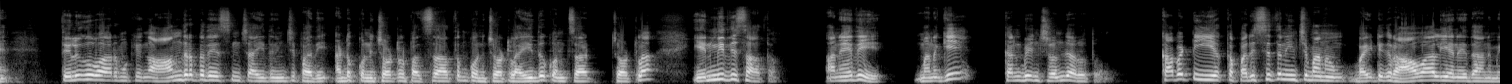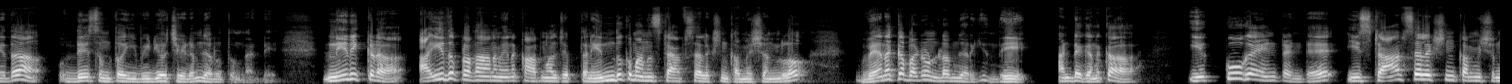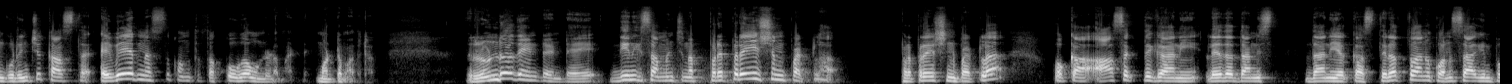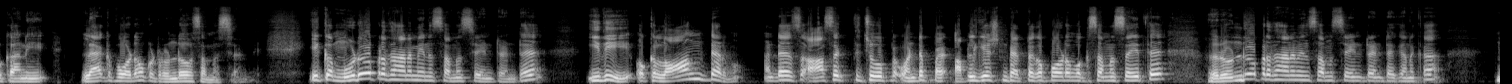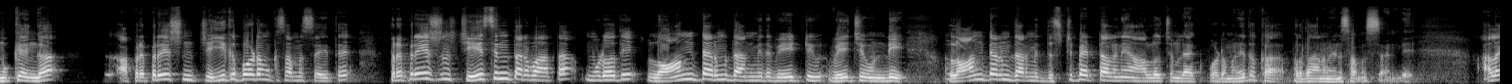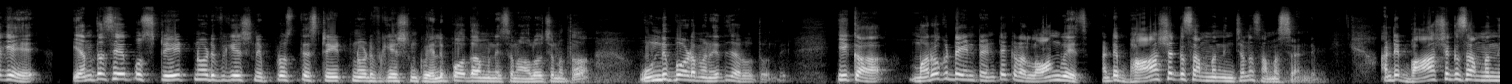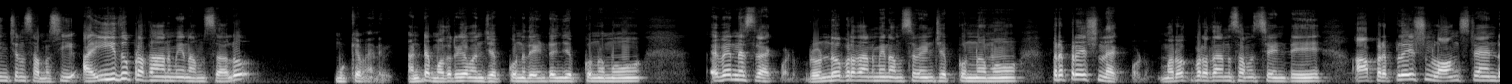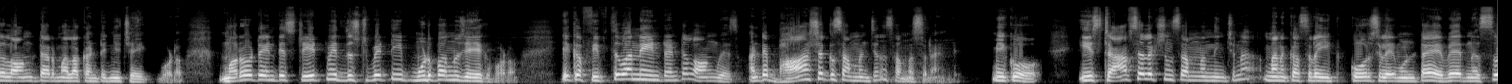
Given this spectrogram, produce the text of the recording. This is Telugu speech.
తెలుగువారు ముఖ్యంగా ఆంధ్రప్రదేశ్ నుంచి ఐదు నుంచి పది అంటే కొన్ని చోట్ల పది శాతం కొన్ని చోట్ల ఐదు కొన్ని చోట్ల ఎనిమిది శాతం అనేది మనకి కనిపించడం జరుగుతుంది. కాబట్టి ఈ యొక్క పరిస్థితి నుంచి మనం బయటికి రావాలి అనే దాని మీద ఉద్దేశంతో ఈ వీడియో చేయడం జరుగుతుందండి. నేను ఇక్కడ ఐదు ప్రధానమైన కారణాలు చెప్తాను. ఎందుకు మనం స్టాఫ్ సెలక్షన్ కమిషన్లో వెనకబడి ఉండడం జరిగింది? అంటే కనుక ఎక్కువగా ఏంటంటే ఈ స్టాఫ్ సెలక్షన్ కమిషన్ గురించి కాస్త అవేర్నెస్ కొంత తక్కువగా ఉండడం అండి మొట్టమొదట. రెండోది ఏంటంటే దీనికి సంబంధించిన ప్రిపరేషన్ పట్ల ప్రిపరేషన్ పట్ల ఒక ఆసక్తి కానీ లేదా దాని దాని యొక్క స్థిరత్వాన్ని కొనసాగింపు కానీ లేకపోవడం ఒకటి రెండవ సమస్య అండి. ఇక మూడో ప్రధానమైన సమస్య ఏంటంటే ఇది ఒక లాంగ్ టర్మ్ అంటే ఆసక్తి చూప అంటే ప- అప్లికేషన్ పెట్టకపోవడం ఒక సమస్య అయితే రెండో ప్రధానమైన సమస్య ఏంటంటే కనుక ముఖ్యంగా ఆ ప్రిపరేషన్ చేయకపోవడం ఒక సమస్య అయితే ప్రిపరేషన్ చేసిన తర్వాత మూడోది లాంగ్ టర్మ్ దాని మీద వేచి వేచి ఉండి లాంగ్ టర్మ్ దాని మీద దృష్టి పెట్టాలనే ఆలోచన లేకపోవడం అనేది ఒక ప్రధానమైన సమస్య అండి. అలాగే ఎంతసేపు స్టేట్ నోటిఫికేషన్ ఎప్పుడు వస్తే స్టేట్ నోటిఫికేషన్కి వెళ్ళిపోదాం అనేసిన ఆలోచనతో ఉండిపోవడం అనేది జరుగుతుంది. ఇక మరొకటి ఏంటంటే ఇక్కడ లాంగ్వేజ్ అంటే భాషకు సంబంధించిన సమస్య అండి. అంటే భాషకు సంబంధించిన సమస్య ఈ ఐదు ప్రధానమైన అంశాలు ముఖ్యమైనవి. అంటే మొదటగా మనం చెప్పుకున్నది ఏంటని చెప్పుకున్నాము? అవేర్నెస్ లేకపోవడం. రెండో ప్రధానమైన అంశం ఏం చెప్పుకున్నాము? ప్రిపరేషన్ లేకపోవడం. మరొక ప్రధాన సమస్య ఏంటి? ఆ preparation long stand long term అలా కంటిన్యూ చేయకపోవడం. మరొకటి ఏంటి? స్టేట్ మీద దృష్టి పెట్టి మూడు పనులు చేయకపోవడం. ఇక ఫిఫ్త్ వన్ ఏంటంటే లాంగ్వేజ్ అంటే భాషకు సంబంధించిన సమస్యలు అండి. మీకు ఈ స్టాఫ్ సెలక్షన్ సంబంధించిన మనకు అసలు ఈ కోర్సులు ఏముంటాయి అవేర్నెస్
